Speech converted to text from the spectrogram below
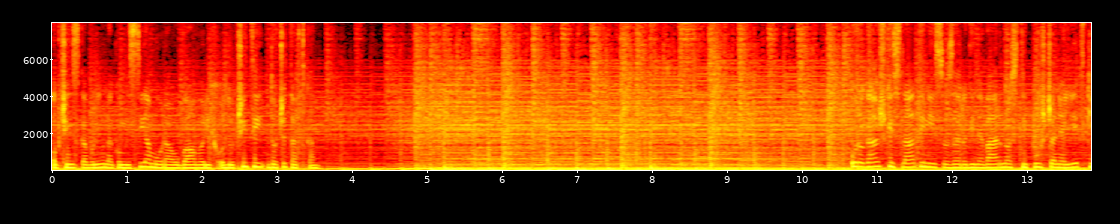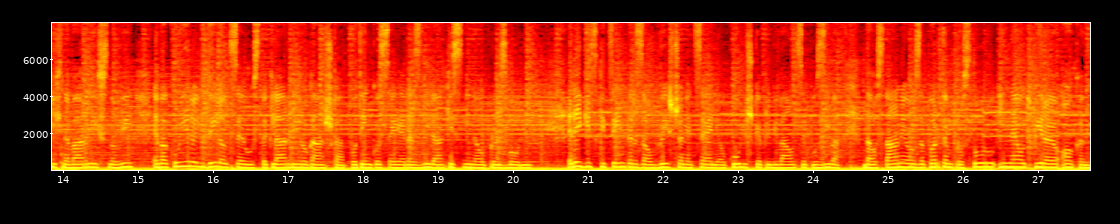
Občinska volilna komisija mora o ugovorih odločiti do četrtka. V Rogaški Slatini so zaradi nevarnosti puščanja jedkih nevarnih snovi evakuirali delavce v steklarni Rogaška, potem ko se je razlila kislina v proizvodnji. Regijski center za obveščanje celja okoliške prebivalce poziva, da ostanejo v zaprtem prostoru in ne odpirajo oken,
